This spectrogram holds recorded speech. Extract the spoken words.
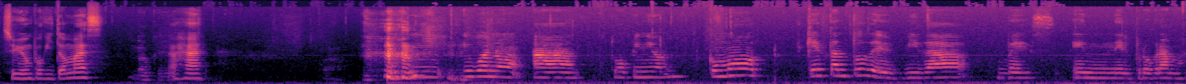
subió un poquito más. Ajá. Y, bueno, a tu opinión, ¿cómo, qué tanto de vida ves en el programa?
